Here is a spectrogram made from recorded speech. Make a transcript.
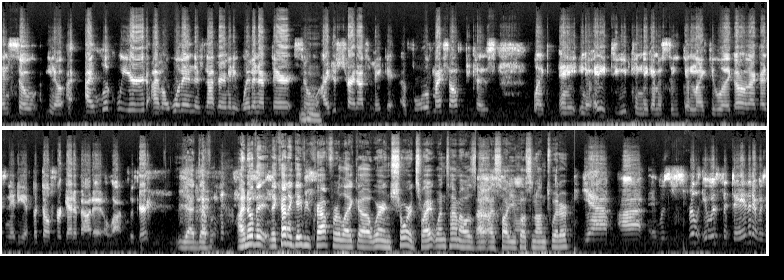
and so, you know, I, I look weird. I'm a woman. There's not very many women up there. So Mhm. I just try not to make it a fool of myself because, like, any, you know, any dude can make a mistake and, like, do, like, oh, that guy's an idiot, but they'll forget about it a lot quicker. Yeah, definitely. I know they, they kind of gave you crap for like uh, wearing shorts, right? One time I was I, I saw you posting on Twitter. Yeah, uh, it was just really. It was the day that it was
